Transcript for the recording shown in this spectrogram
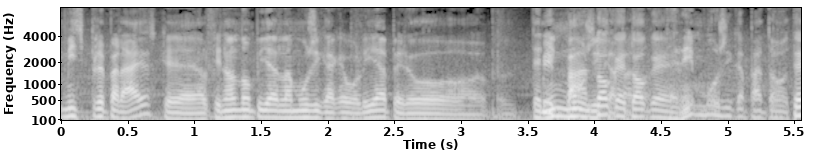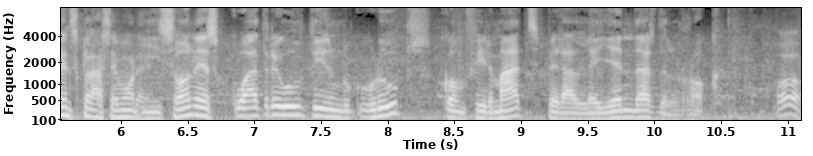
mig preparades, que al final no he pillat la música que volia, però tenim Pim, pam, música toque, toque. Tenim música per tot. Tens classe, More. I són els quatre últims grups confirmats per a Llegendes del Rock. Oh.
